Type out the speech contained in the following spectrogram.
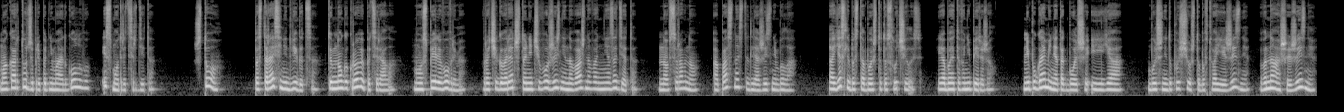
Макар тут же приподнимает голову и смотрит сердито. «Что?» «Постарайся не двигаться. Ты много крови потеряла. Мы успели вовремя. Врачи говорят, что ничего жизненно важного не задето. Но все равно, опасность для жизни была. А если бы с тобой что-то случилось, я бы этого не пережил. Не пугай меня так больше, и я больше не допущу, чтобы в твоей жизни в нашей жизни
